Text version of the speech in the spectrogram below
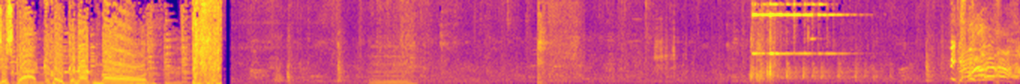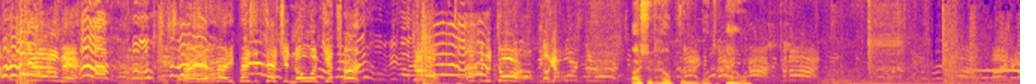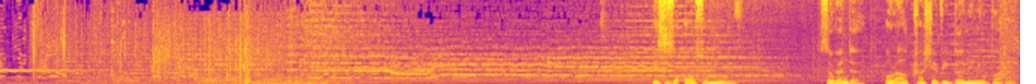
Just got coconut mauled. Get down there! Alright, everybody pays attention, no one gets hurt. Go! Open the door! They'll get worse than hurt! I should help them, but how? This is an awful move. Surrender, or I'll crush every bone in your body.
